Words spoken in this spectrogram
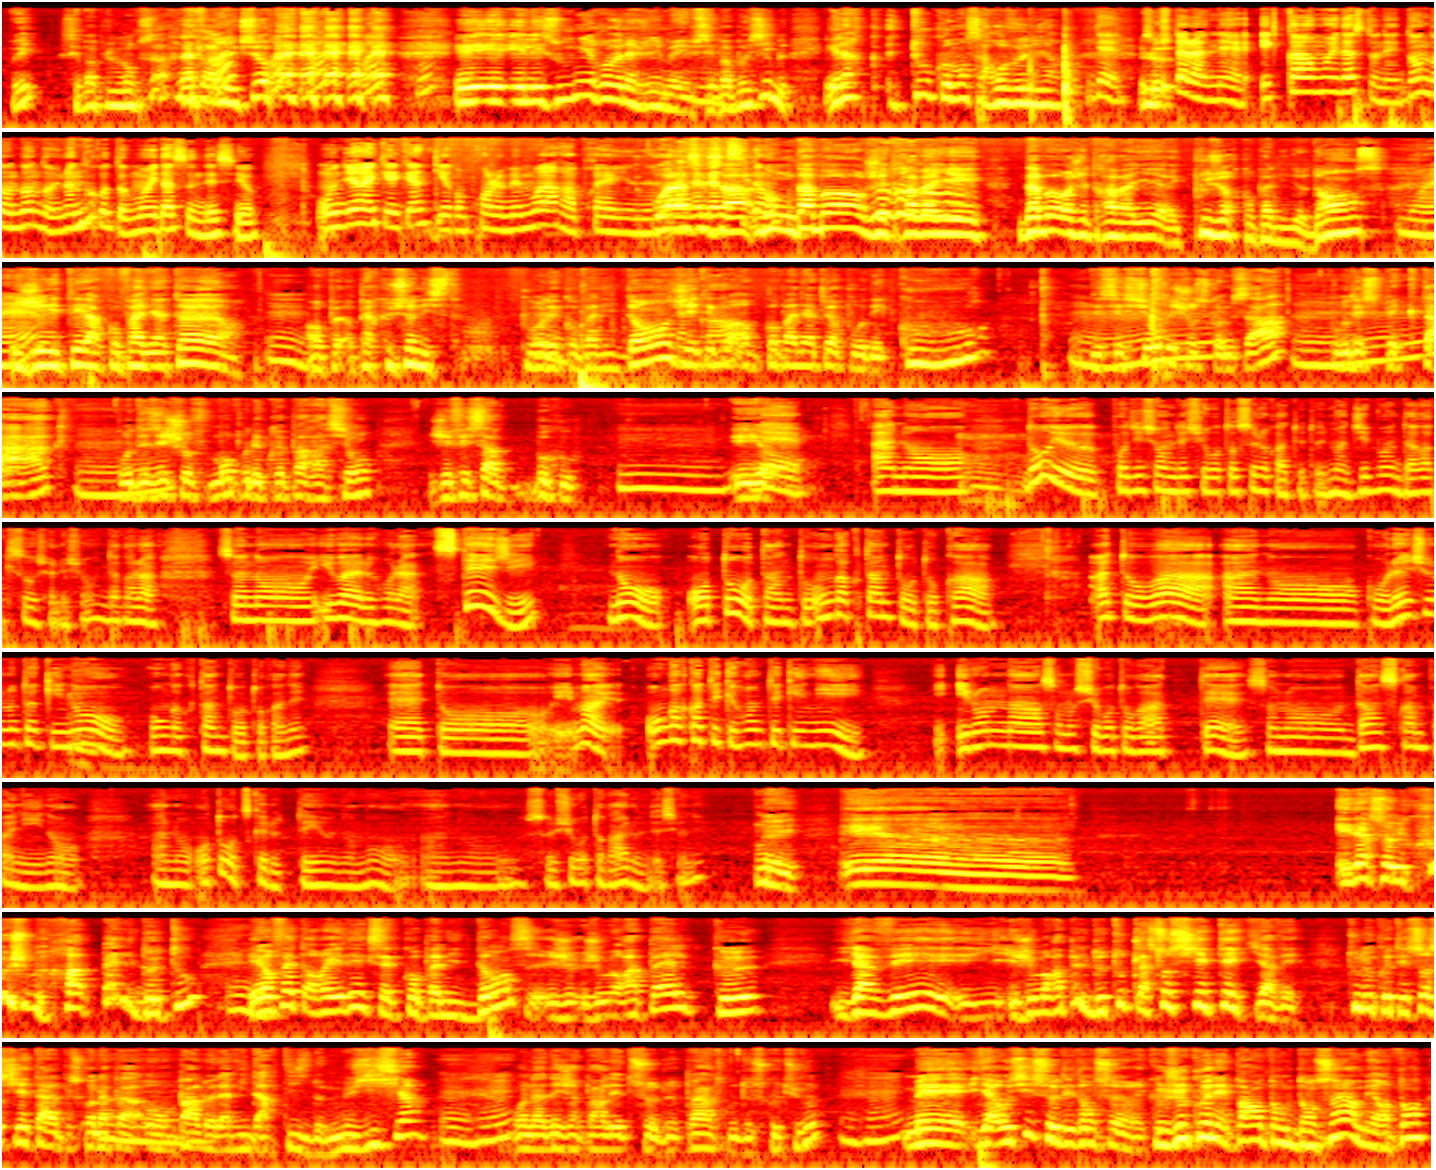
Oui, c'est pas plus long que ça, la traduction. はいはいはい et, et- et les souvenirs revenaient. Je dis, mais c'est pas possible. Et là, tout commence à revenir. で Le- そしたらね一回思い出すとねどんどんどんどんいろんなこと思い出すんですよ On dirait quelqu'un qui reprend le mémoire après une, Voilà, un c'est ça. accident. Donc d'abord, j'ai travaillé, d'abord, j'ai travaillé avec plusieurs compagnies de danse. Ouais. J'ai été accompagnateur, うん、en per- percussionniste pour Mm. les compagnies de danse. J'ai été D'accord. accompagnateur pour des cours, des sessions, des choses comme ça, pour des spectacles, pour des échauffements, pour des préparations. J'ai fait ça beaucoup. うんいいよであのどういうポジションで仕事するかというと、まあ、自分は打楽器奏者でしょだからそのいわゆるほらステージの音を担当音楽担当とかあとはあのこう練習の時の音楽担当とかね、えっ、とまあ音楽家って基本的にいいろんなその仕事があってそのダンスカンパニーのあの音をつけるっていうのもあのそういう仕事があるんですよね。 Oui. Et, euh, et d'un seul coup, je me rappelle de tout. うん Et en fait, en réalité, avec cette compagnie de danse, je, je me rappelle que il y avait, je me rappelle de toute la société qu'il y avait, tout le côté sociétal, parce qu'on a pas, Mm. on parle de la vie d'artiste, de musicien. うんふん On a déjà parlé de ceux de peintres ou de ce que tu veux. うんふん Mais il y a aussi ceux des danseurs, et que je connais pas en tant que danseur, mais en tant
